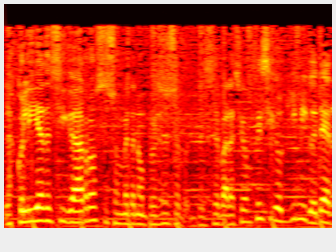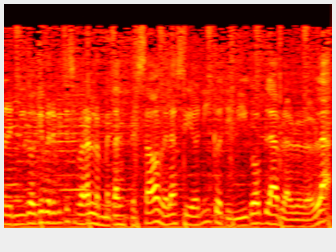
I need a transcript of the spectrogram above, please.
Las colillas de cigarro se someten a un proceso de separación físico-químico y térmico que permite separar los metales pesados del ácido nicotínico, bla bla bla bla bla,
